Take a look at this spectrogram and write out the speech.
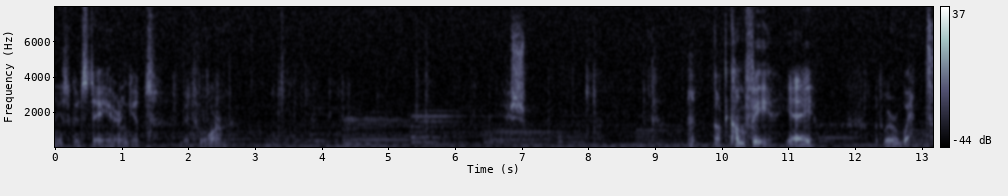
I guess we could stay here and get warm. Ish. Got comfy, yay! But we're wet.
